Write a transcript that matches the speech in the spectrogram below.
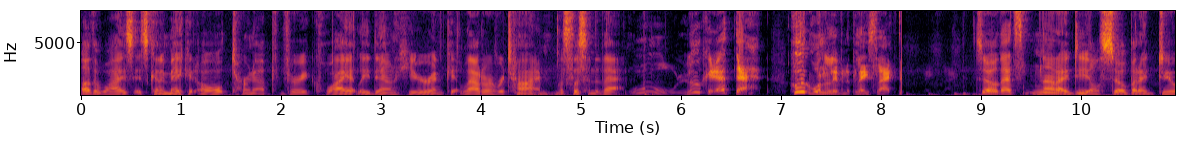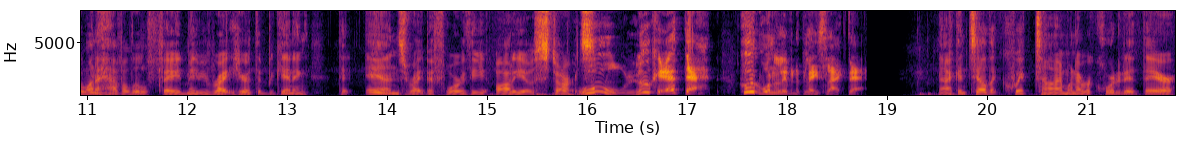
Otherwise, it's going to make it all turn up very quietly down here and get louder over time. Let's listen to that. Ooh, look at that. Who'd want to live in a place like that? So that's not ideal. So, but I do want to have a little fade maybe right here at the beginning that ends right before the audio starts. Ooh, look at that. Who'd want to live in a place like that? Now I can tell that QuickTime, when I recorded it there,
